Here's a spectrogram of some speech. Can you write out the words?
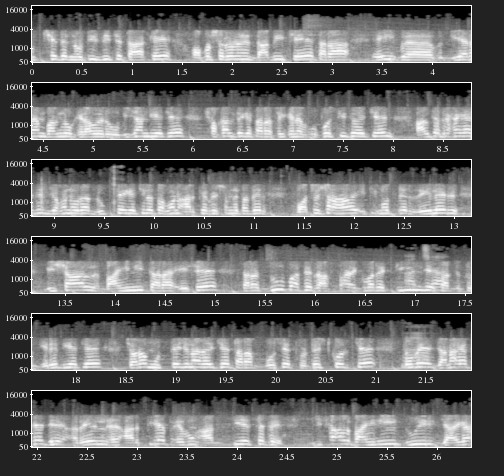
উচ্ছেদের নোটিশ দিচ্ছে তাকে অপসারণের দাবি চেয়ে তারা এই ডিআরএম বাংলো ঘেরাওয়ের অভিযান দিয়েছে। সকাল থেকে তারা সেখানে উপস্থিত হয়েছেন। হালকা দেখা গেছে যখন ওরা ঢুকতে গেছিল তখন আরপিএফ এর সঙ্গে তাদের বচসা হয়। ইতিমধ্যে রেলের বিশাল বাহিনী তারা এসে তারা দু পাশের রাস্তা একবারে টিম দিয়ে আচ্ছা। কার্যত ঘিরে দিয়েছে। চরম উত্তেজনা রয়েছে তারা বসে প্রোটেস্ট করছে। তবে জানা গেছে যে রেল আরপিএফ এবং আরপিএসএফ এর বিশাল বাহিনী দুই জায়গা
